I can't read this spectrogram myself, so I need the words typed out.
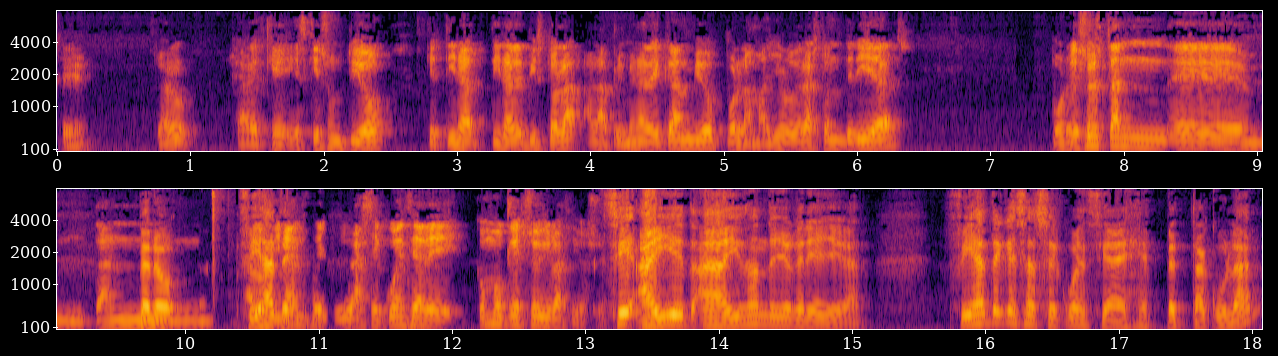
Sí. Claro. O sea, es que, es que es un tío que tira, tira de pistola a la primera de cambio por la mayor de las tonterías. Por eso es tan, eh, tan Pero, fíjate. la secuencia de cómo que soy gracioso. Sí, ahí, ahí es donde yo quería llegar. Fíjate que esa secuencia es espectacular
